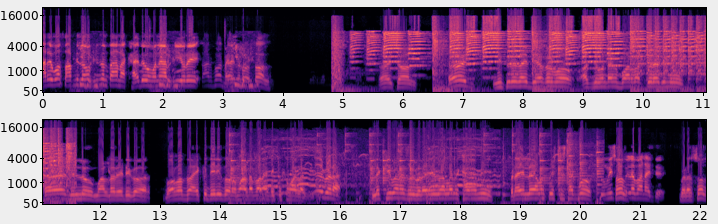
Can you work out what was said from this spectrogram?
আরে বস আপনি যা ভাবছেন তা না খাই দেবো মানে আর কি ওরে তারপর চল। এই চল। এই নিতুরে যাই বিয়ে করব। আজ জীবনটা আমি বরবাদ করে দিমু। এই জিল্লু মালটা রেডি কর। বরবাদ ভাই একটু দেরি করো মালটা বানাইতে একটু সময় লাগবে। এই বেড়া এলে কি বানাইছো বেড়া? এই বেলা আমি খাই আমি। বেড়া এলে আমার প্রেস্টিজ থাকব। তুমি চল। বানাইতে। বেড়া চল।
